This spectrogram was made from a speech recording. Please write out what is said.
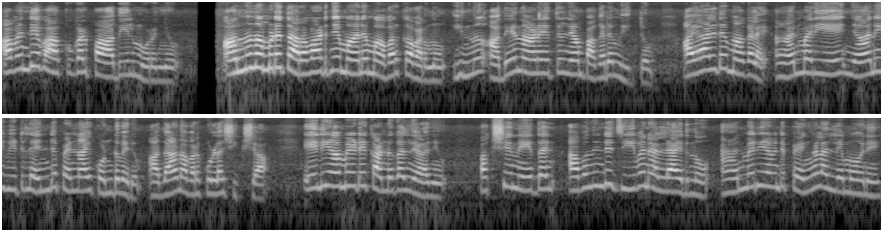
അവന്റെ വാക്കുകൾ പാതിയിൽ മുറിഞ്ഞു. അന്ന് നമ്മുടെ തറവാടിന്റെ മാനം അവർ കവർന്നു. ഇന്ന് അതേ നാണയത്തിൽ ഞാൻ പകരം വീറ്റും. അയാളുടെ മകളെ ആൻമരിയെ ഞാൻ ഈ വീട്ടിൽ എന്റെ പെണ്ണായി കൊണ്ടുവരും. അതാണ് അവർക്കുള്ള ശിക്ഷ. ഏലിയാമ്മയുടെ കണ്ണുകൾ നിറഞ്ഞു. പക്ഷേ നേതൻ അവനിന്റെ ജീവനല്ലായിരുന്നോ? ആൻമരി അവന്റെ പെങ്ങളല്ലേ മോനെ?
